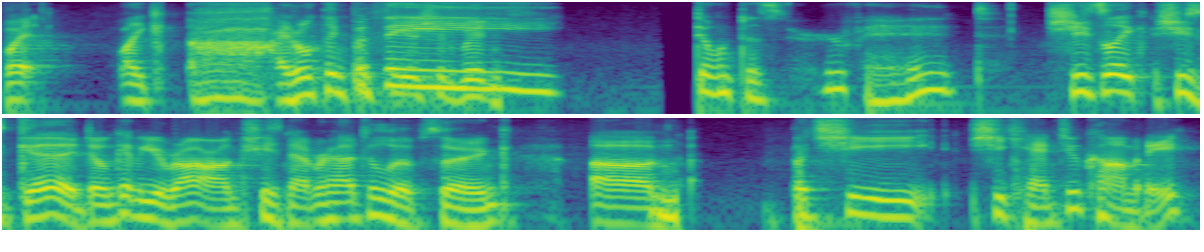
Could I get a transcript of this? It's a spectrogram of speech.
But like, ah, I don't think But Pythia should win. don't deserve it. She's like, she's good. Don't get me wrong. She's never had to lip sync. Um, but she she can't do comedy.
